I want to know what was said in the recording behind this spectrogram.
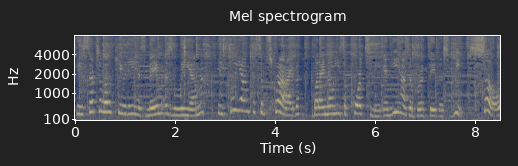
He's such a little cutie. His name is Liam. He's too young to subscribe, but I know he supports me and he has a birthday this week. So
